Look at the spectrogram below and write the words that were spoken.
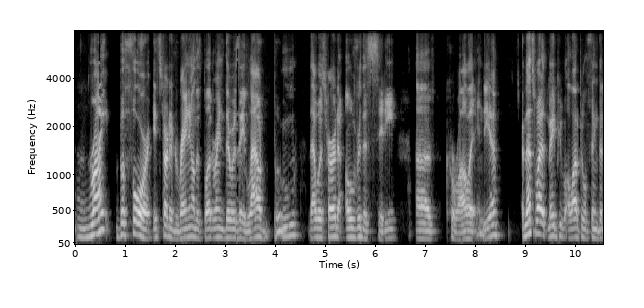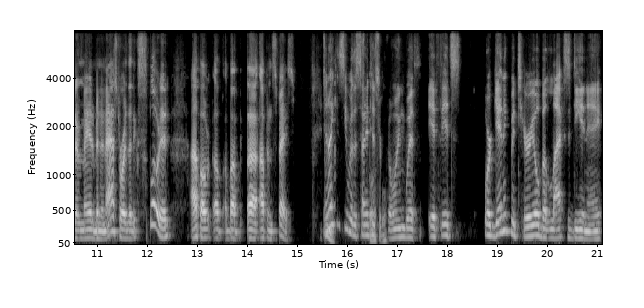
right before it started raining on this blood rain, there was a loud boom that was heard over the city of Kerala, India. And that's why it made people, a lot of people think that it may have been an asteroid that exploded up, o- up, above, uh, up in space. And I mm. can see where the scientists are going with if it's organic material but lacks DNA,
